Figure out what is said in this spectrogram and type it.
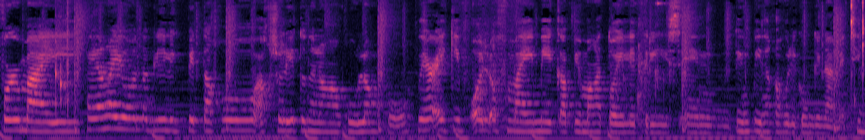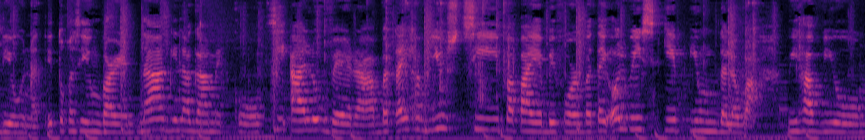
for my kaya ngayon nagliligpit ako. Actually ito na lang ang kulang ko. Where I keep all of my makeup yung mga toiletries and yung pinakahuli kong ginamit si Dionat. Ito kasi yung variant na ginagamit ko si aloe vera. But I have used si papaya before but I always keep yung dalawa. We have yung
